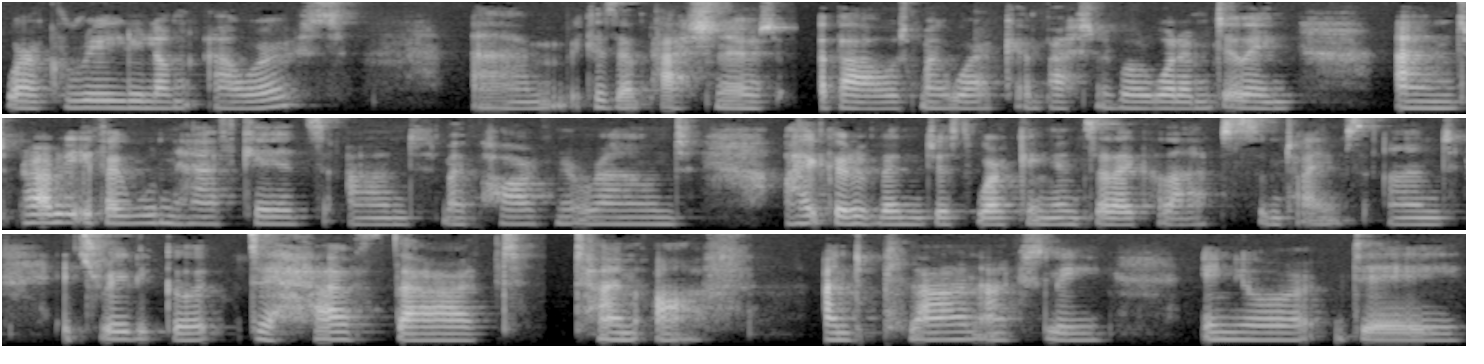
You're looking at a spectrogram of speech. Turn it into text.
work really long hours um, because I'm passionate about my work, I'm passionate about what I'm doing. And probably if I wouldn't have kids and my partner around, I could have been just working until I collapse sometimes. And it's really good to have that time off and plan actually in your day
